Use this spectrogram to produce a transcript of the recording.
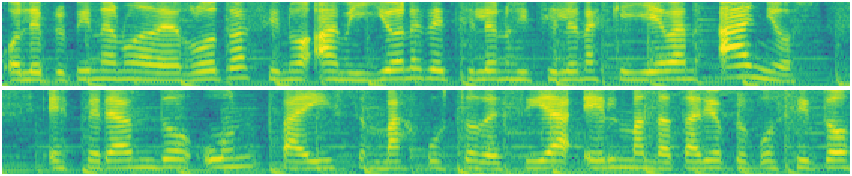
o le propinan una derrota, sino a millones de chilenos y chilenas que llevan años esperando un país más justo, decía el mandatario a propósito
